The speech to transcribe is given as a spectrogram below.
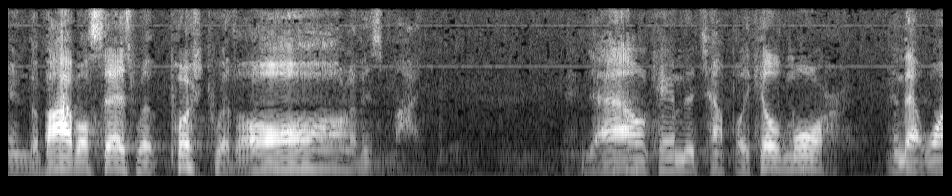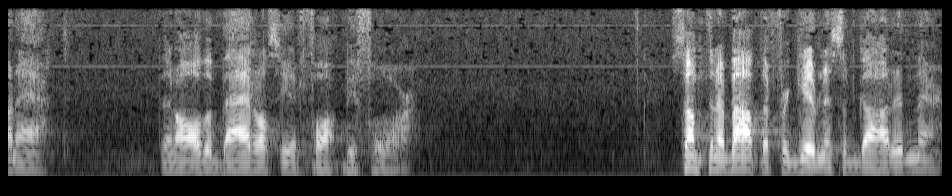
And the Bible says, with, pushed with all of his might. Down came the temple. He killed more in that one act than all the battles he had fought before. Something about the forgiveness of God, isn't there?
